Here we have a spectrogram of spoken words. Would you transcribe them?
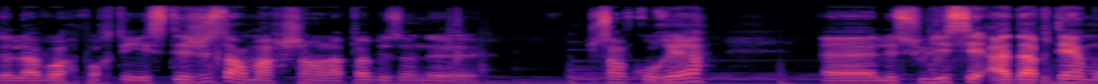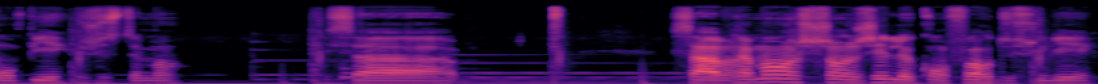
l'avoir porté, et c'était juste en marchant, là, pas besoin de. sans courir, euh, le soulier s'est adapté à mon pied, justement. Ça, a vraiment changé le confort du soulier.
